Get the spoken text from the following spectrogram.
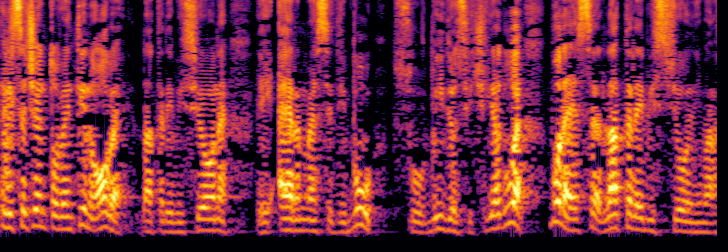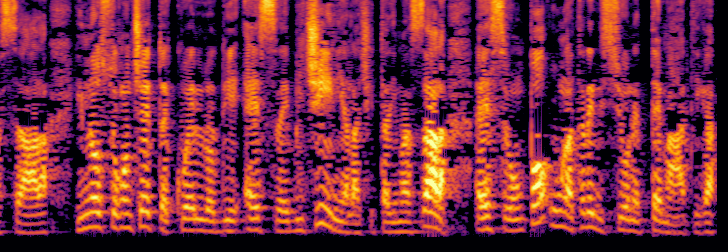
il 629, la televisione Hermes TV su Video Sicilia 2, vuole essere la televisione di Marsala. Il nostro concetto è quello di essere vicini alla città di Marsala, essere un po' una televisione tematica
